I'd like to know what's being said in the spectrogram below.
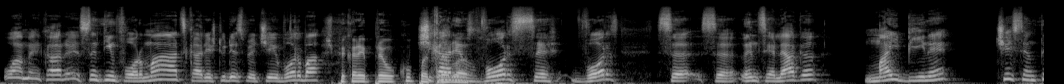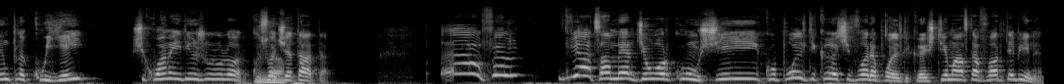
Oameni care sunt informați, care știu despre ce e vorba Și pe care îi preocupă și treaba care asta. vor să vor să, să înțeleagă mai bine ce se întâmplă cu ei și cu oamenii din jurul lor, cu Da. societatea. Altfel, viața merge oricum și cu politică și fără politică. Știm asta foarte bine.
